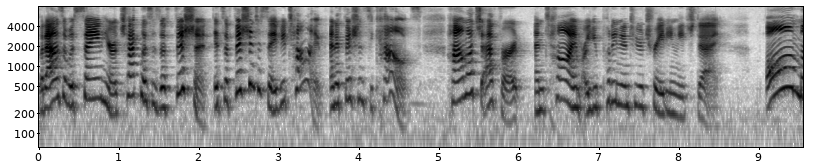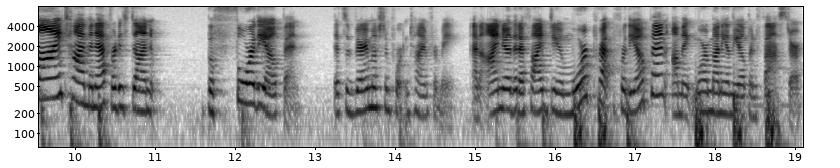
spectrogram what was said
But as I was saying here, a checklist is efficient. It's efficient to save you time, and efficiency counts. How much effort and time are you putting into your trading each day? All my time and effort is done before the open. That's a very most important time for me. And I know that if I do more prep for the open, I'll make more money on the open faster.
